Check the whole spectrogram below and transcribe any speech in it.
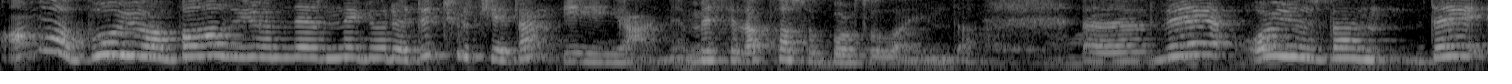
Ama bu yön- bazı yönlerine göre de Türkiye'den iyi yani. Mesela pasaport olayında. Ee, ve o yüzden de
